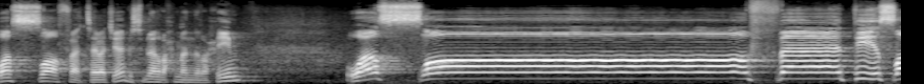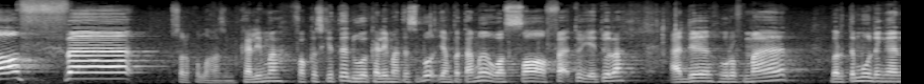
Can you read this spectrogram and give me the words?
wasafat saya baca bismillahirrahmanirrahim والصافات صفا صدق الله العظيم كلمه فوكس kita dua kalimah tersebut. Yang pertama wasafat tu iaitu ada huruf mad bertemu dengan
